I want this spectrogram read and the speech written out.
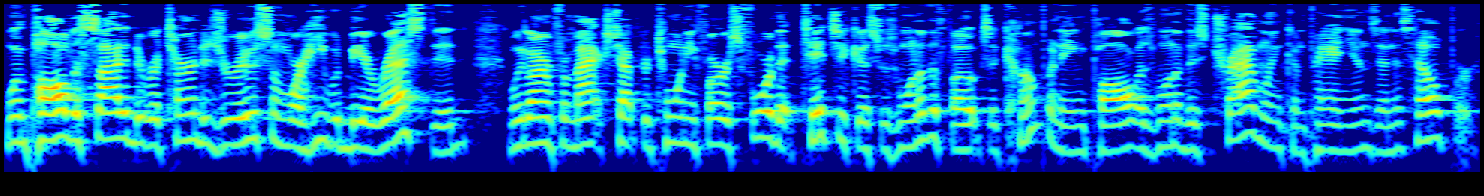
When Paul decided to return to Jerusalem where he would be arrested, we learn from Acts chapter 20 verse 4 that Tychicus was one of the folks accompanying Paul as one of his traveling companions and his helper.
